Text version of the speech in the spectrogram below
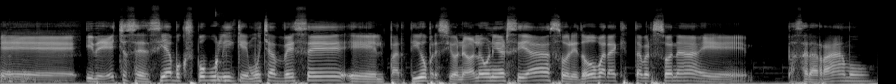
Eh, y de hecho se decía Vox Populi que muchas veces eh, el partido presionó a la universidad, sobre todo para que esta persona eh, pasara ramo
